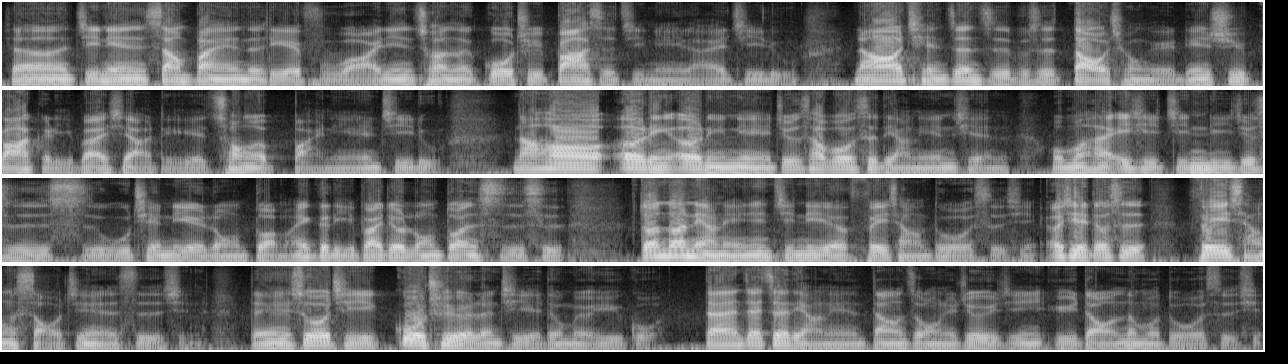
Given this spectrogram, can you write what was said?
像今年上半年的跌幅啊，已经创了过去八十几年以来的记录。然后前阵子不是道琼也连续八个礼拜下跌，也创了百年的记录。然后二零二零年，也就是差不多是两年前，我们还一起经历就是史无前例的熔断嘛，一个礼拜就熔断四次，短短两年已经经历了非常多的事情，而且都是非常少见的事情。等于说，其实过去的人其实也都没有遇过，当然在这两年当中，你就已经遇到那么多的事情。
